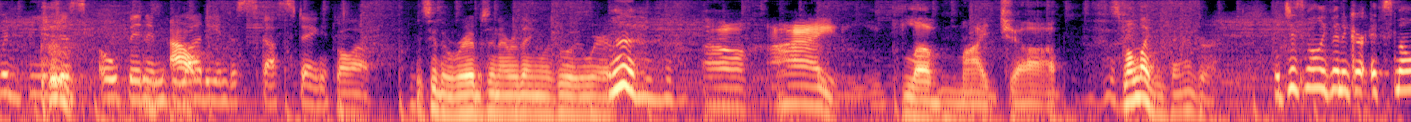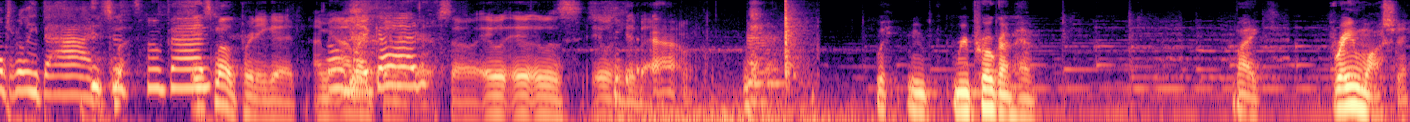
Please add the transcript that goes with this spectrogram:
Would be just open and Ow. bloody and disgusting. fell out. You see the ribs and everything was really weird. Oh, I love my job. It smelled like vinegar. It did smell like vinegar. It smelled really bad. It did smell bad. It smelled pretty good. I mean, Oh I my like God. vinegar, so it, it, it was it wasn't too bad. Um, wait, we reprogram him. Like, brainwashing.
